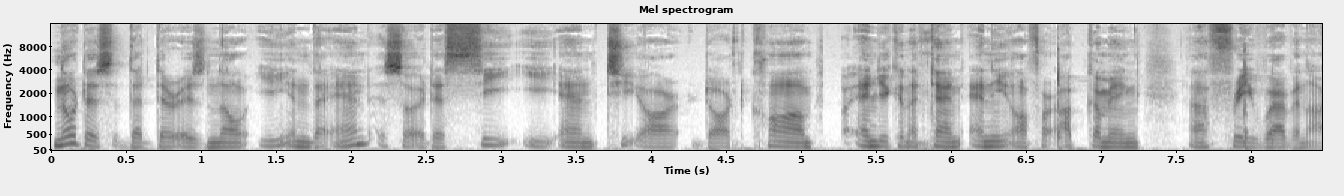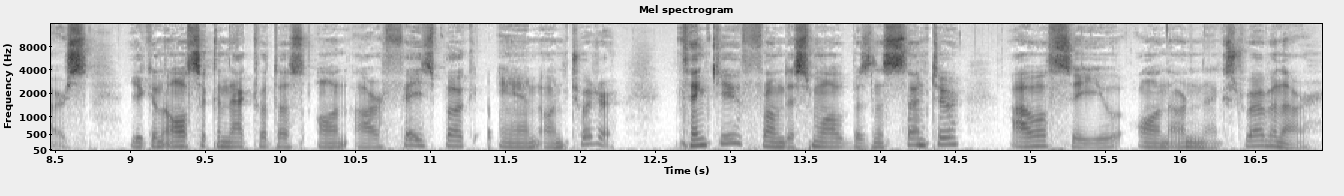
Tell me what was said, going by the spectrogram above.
Notice that there is no E in the end, so it is C-E-N-T-R.com, and you can attend any of our upcoming uh, free webinars. You can also connect with us on our Facebook and on Twitter. Thank you from the Small Business Centr. I will see you on our next webinar.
